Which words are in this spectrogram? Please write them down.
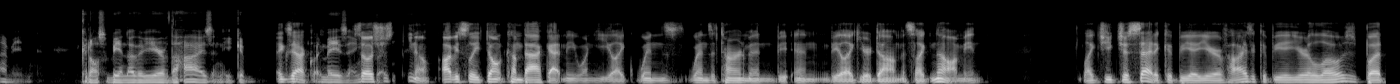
I mean, it could also be another year of the highs, and he could Exactly. amazing. So it's but- just you know, obviously, don't come back at me when he like wins wins a tournament and be, and be like you're dumb. It's like no, I mean, like you just said, it could be a year of highs, it could be a year of lows, but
